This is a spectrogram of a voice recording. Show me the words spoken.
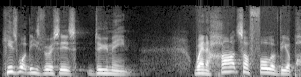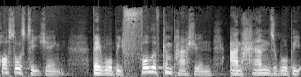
here's what these verses do mean. When hearts are full of the apostles' teaching, they will be full of compassion and hands will be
